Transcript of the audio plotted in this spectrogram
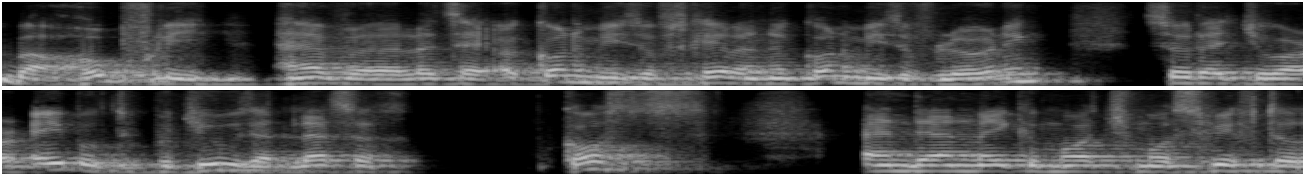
well hopefully have uh, let's say economies of scale and economies of learning so that you are able to produce at lesser costs and then make a much more swifter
